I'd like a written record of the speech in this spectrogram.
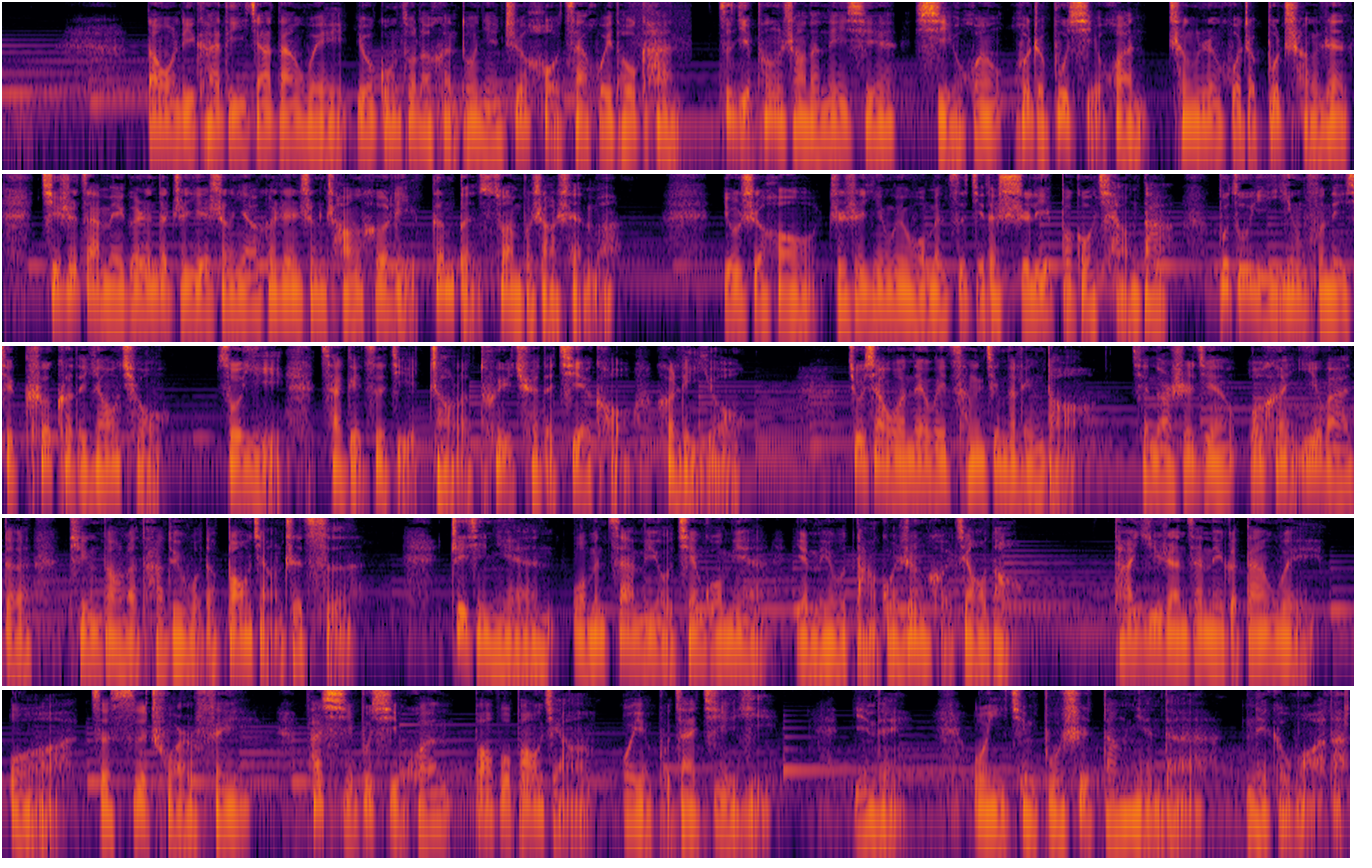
当我离开第一家单位，又工作了很多年之后，再回头看自己碰上的那些喜欢或者不喜欢、承认或者不承认，其实，在每个人的职业生涯和人生长河里，根本算不上什么。有时候只是因为我们自己的实力不够强大，不足以应付那些苛刻的要求，所以才给自己找了退却的借口和理由。就像我那位曾经的领导，前段时间我很意外地听到了他对我的褒奖之词。这些年我们再没有见过面，也没有打过任何交道。他依然在那个单位，我则四处而飞。他喜不喜欢褒不褒奖，我也不再介意，因为。我已经不是当年的那个我了。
